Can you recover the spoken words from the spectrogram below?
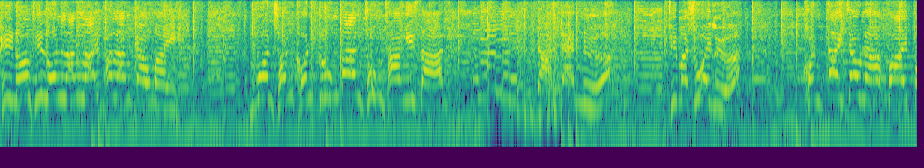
พี่น้องที่ล้นหลังไหลพลังเก่าใหม่ มวลชนคนกรุงบ้านทุ่งทางอีสาน ด่านแดนเหนือที่มาช่วยเหลือ คนใต้เจ้านาฝ่ายป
